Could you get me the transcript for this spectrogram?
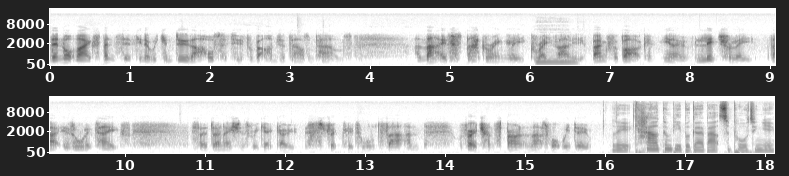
they're not that expensive. You know, we can do that whole city for about hundred thousand pounds and that is staggeringly great mm. value, bang for buck. You know, literally, that is all it takes. So donations we get go strictly towards that, and we're very transparent, and that's what we do. Luke, how can people go about supporting you?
